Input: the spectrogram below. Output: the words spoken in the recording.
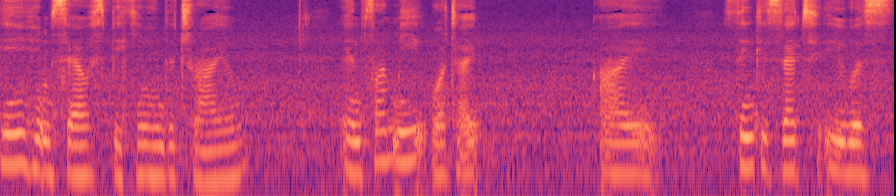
he himself speaking in the trial. And for me, what I I think is that he was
